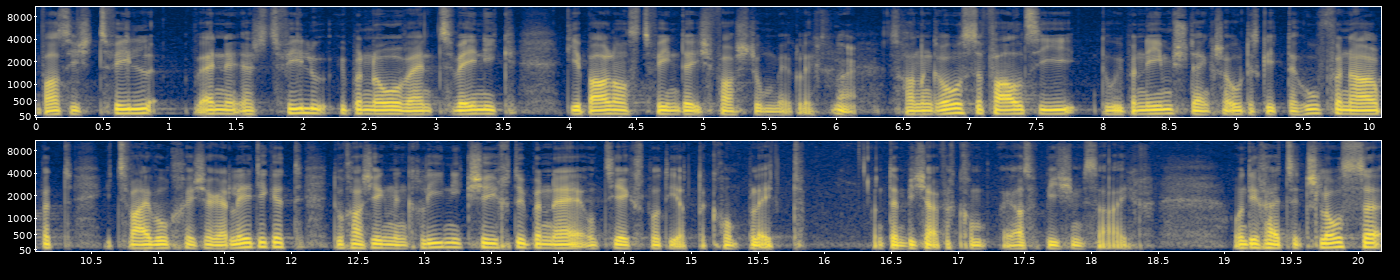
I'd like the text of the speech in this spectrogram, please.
Was ist zu viel, wenn hast zu viel übernommen, wenn zu wenig, die Balance zu finden, ist fast unmöglich. Nein. Es kann ein großer Fall sein, du übernimmst, denkst, oh, das gibt einen Haufen Arbeit, in zwei Wochen ist er erledigt, du kannst irgendeine kleine Geschichte übernehmen und sie explodiert dann komplett. Und dann bist du einfach also bist im Seich. Und ich habe jetzt entschlossen,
